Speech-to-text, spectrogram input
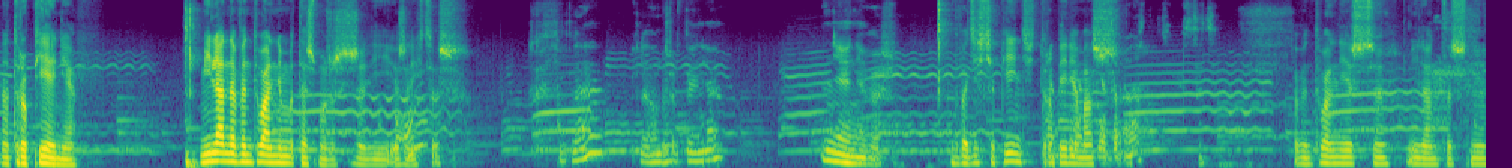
Na tropienie. Milan ewentualnie też możesz, jeżeli, jeżeli chcesz. Chwilę. Ile mam tropienia? Nie, nie wiesz. 25 tropienia masz. Ewentualnie jeszcze Milan też nie.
